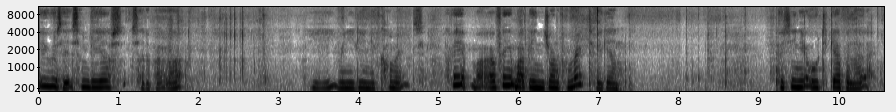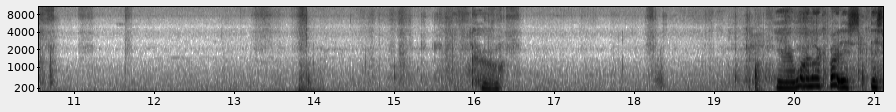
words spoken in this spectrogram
Who was it? Somebody else said about that. When you're doing your comics. I think it might, I think it might be Jonathan Rector again. Putting it all together, look. Cool. Yeah, what I like about this this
